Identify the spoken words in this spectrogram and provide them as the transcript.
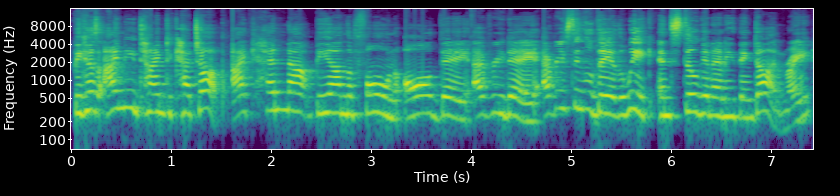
Because I need time to catch up. I cannot be on the phone all day, every day, every single day of the week and still get anything done, right?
